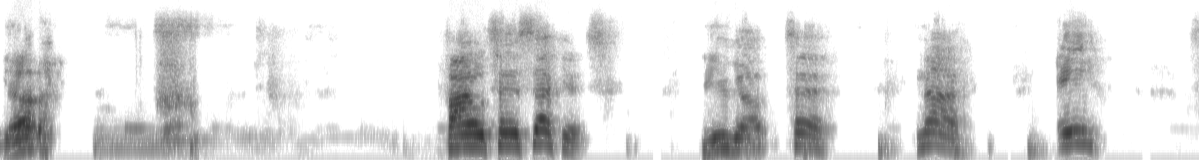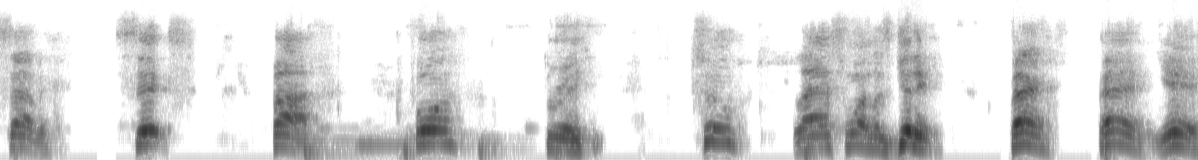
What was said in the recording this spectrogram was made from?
Yep. Final 10 seconds. There you go. 10, 9, 8, 7, 6, 5, 4, 3, 2. Last one. Let's get it. Bang, bang. Yeah.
